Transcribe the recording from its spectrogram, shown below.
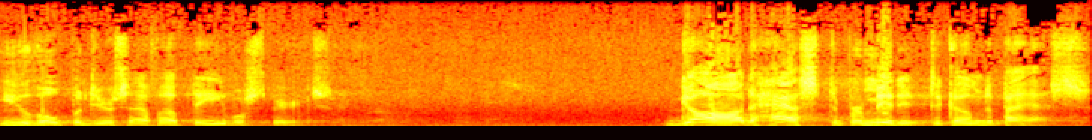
you've opened yourself up to evil spirits. God has to permit it to come to pass.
